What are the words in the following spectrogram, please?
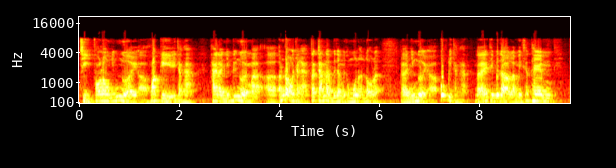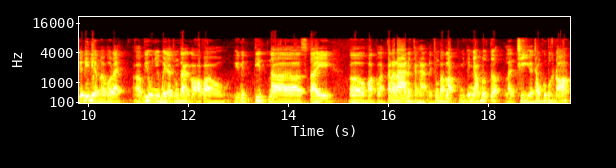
chỉ follow những người ở Hoa Kỳ đi chẳng hạn hay là những cái người mà ở Ấn Độ chẳng hạn chắc chắn là bây giờ mình không muốn ở Ấn Độ rồi. À, những người ở Úc đi chẳng hạn. Đấy thì bây giờ là mình sẽ thêm cái địa điểm nào vào đây. À, ví dụ như bây giờ chúng ta gõ vào United States uh, hoặc là Canada đi chẳng hạn để chúng ta lọc những cái nhóm đối tượng là chỉ ở trong khu vực đó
